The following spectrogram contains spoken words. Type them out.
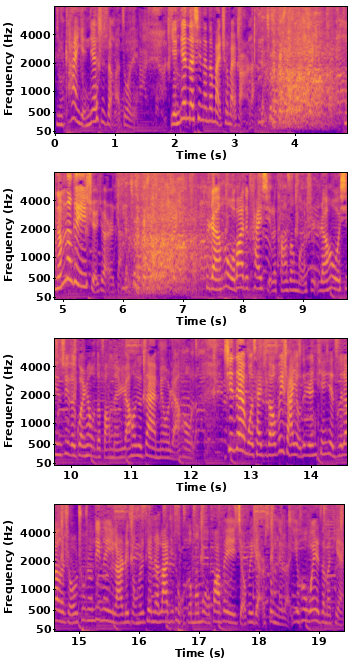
你看人家是怎么做的，人家呢现在都买车买房了，你能不能跟人学学，儿子？”然后我爸就开启了唐僧模式，然后我心碎的关上我的房门，然后就再也没有然后了。现在我才知道为啥有的人填写资料的时候，出生地那一栏里总是填着垃圾桶和某某话费缴费点送的了。以后我也这么填。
